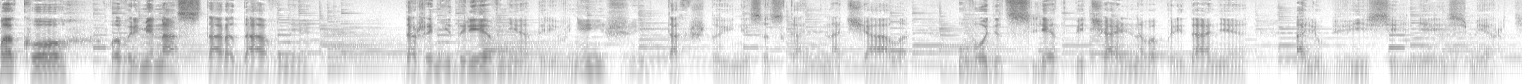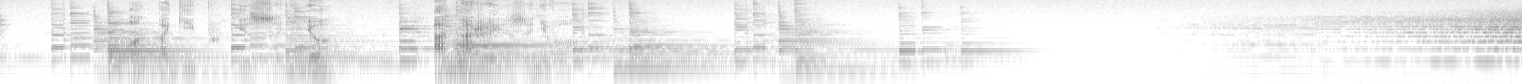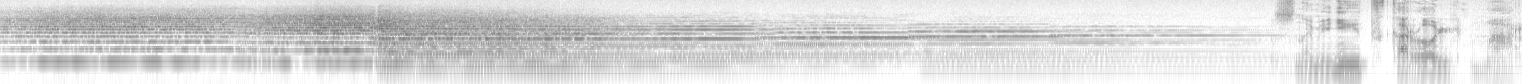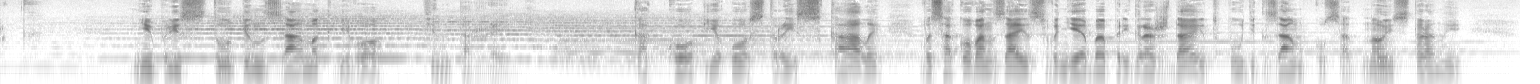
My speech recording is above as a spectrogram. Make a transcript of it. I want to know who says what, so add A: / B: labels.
A: Глубоко во времена стародавние, Даже не древние, а древнейшие, Так что и не сыскать начала, Уводит след печального предания О любви сильнее смерти. Он погиб из-за нее, Она же из-за него. Знаменит король Марк. Неприступен замок его Тинтажель. Как копья острые скалы, Высоко вонзаясь в небо, Преграждают путь к замку с одной стороны,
